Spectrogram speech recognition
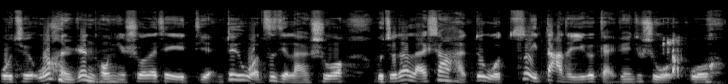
我觉我很认同你说的这一点。对于我自己来说，我觉得来上海对我最大的一个改变，就是我我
